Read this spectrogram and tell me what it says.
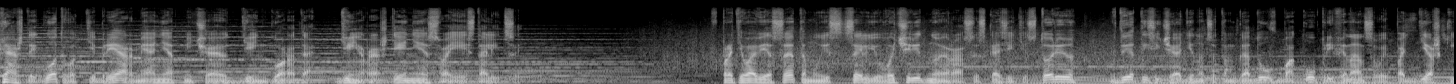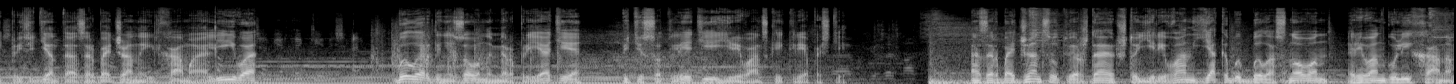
Каждый год в октябре армяне отмечают День города, день рождения своей столицы. В противовес этому и с целью в очередной раз исказить историю, в 2011 году в Баку при финансовой поддержке президента Азербайджана Ильхама Алиева было организовано мероприятие, 500-летие Ереванской крепости. Азербайджанцы утверждают, что Ереван якобы был основан Ревангули ханом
